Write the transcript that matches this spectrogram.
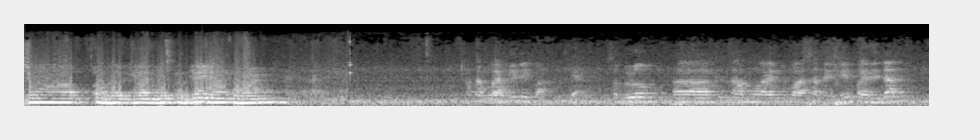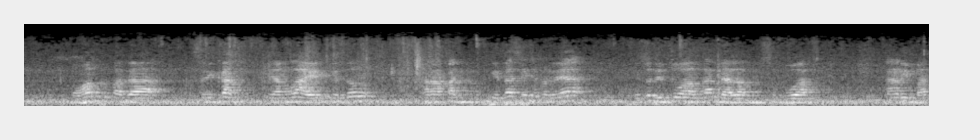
job pembagian job kerja yang kurang. Tambah ini Pak, sebelum eh, kita mulai pembahasan ini, Pak Rizal mohon kepada serikat yang lain itu harapan kita sih sebenarnya itu dituangkan dalam sebuah kalimat.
